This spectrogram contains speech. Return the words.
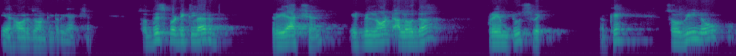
here horizontal reaction. So this particular reaction, it will not allow the frame to sway. Okay. So we know,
